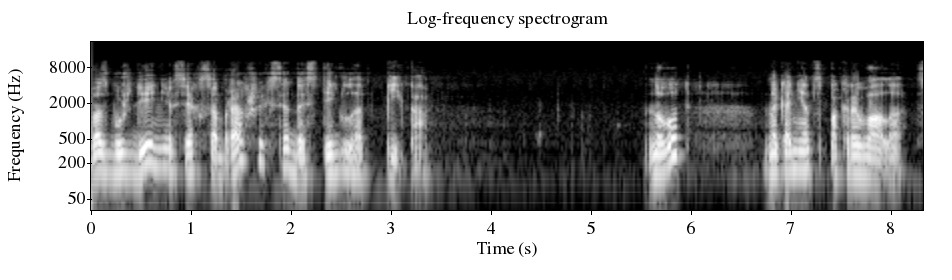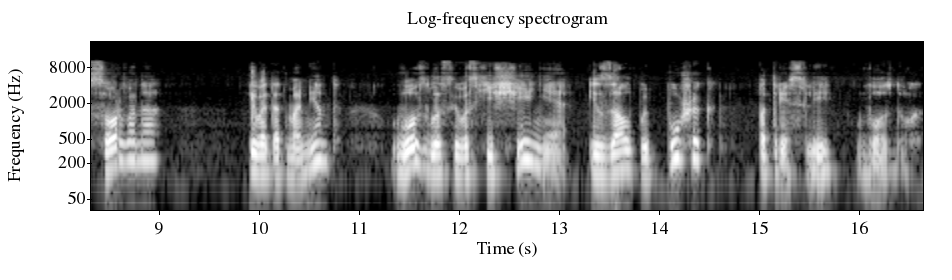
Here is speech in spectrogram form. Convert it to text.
Возбуждение всех собравшихся достигло пика. Но вот, наконец, покрывало сорвано, и в этот момент возгласы восхищения и залпы пушек потрясли воздух.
